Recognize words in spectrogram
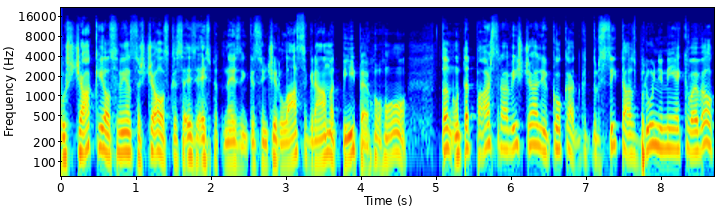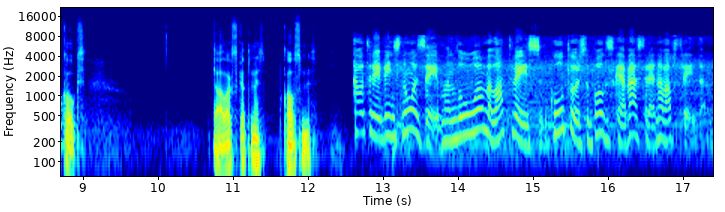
Uz čakielas viens tas čalis, kas es, es pat nezinu, kas viņš ir, lasa grāmatu, pīpē. Ho, ho. Tad, un tad pārsvarā visi čaļi ir kaut kādi, tur sitās bruņinieki vai vēl kaut kas. Tālāk skatāmies, klausamies. Kaut arī viņas nozīme un loma Latvijas kultūras un politiskajā vēsturē nav apstrīdama.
